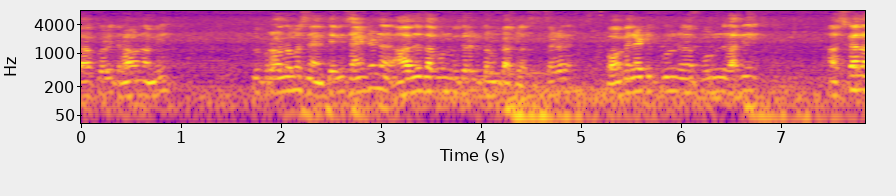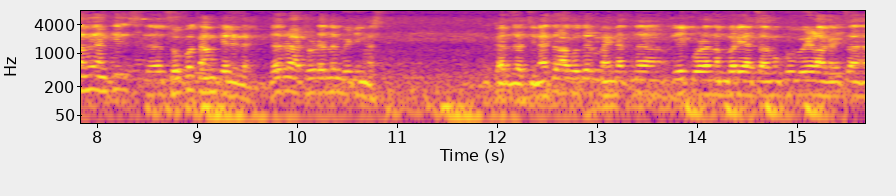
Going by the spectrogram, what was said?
चाकोरीत राहून आम्ही तो प्रॉब्लेमच नाही. त्यांनी सांगितलं ना आजच आपण वितरण करून टाकलं असतं. सगळं फॉर्मॅलिटी पूर्ण पूर्ण झाली. आजकाल आम्ही आणखी सोपं काम केलेलं आहे. दर आठवड्याला मीटिंग असते. कर्जाची. नाहीतर अगोदर महिन्यातनं एक वेळा नंबर यायचा मग खूप वेळ लागायचा.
